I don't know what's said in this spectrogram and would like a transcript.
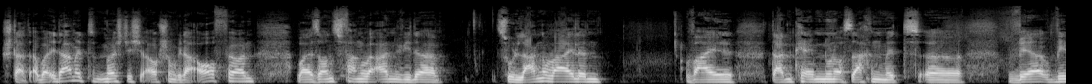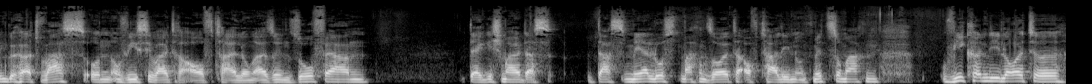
Stadt. Aber damit möchte ich auch schon wieder aufhören, weil sonst fangen wir an, wieder zu langweilen, weil dann kämen nur noch Sachen mit, äh, wer, wem gehört was und, und wie ist die weitere Aufteilung. Also insofern denke ich mal, dass das mehr Lust machen sollte, auf Tallinn und mitzumachen. Wie können die Leute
